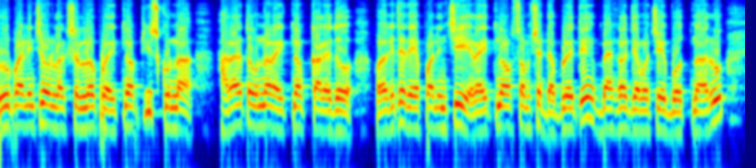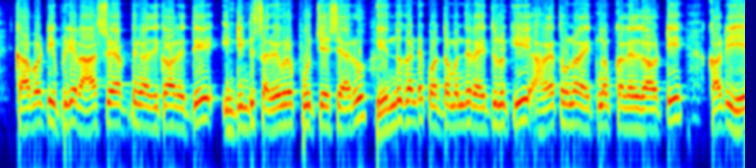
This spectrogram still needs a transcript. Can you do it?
రూపాయి నుంచి రెండు లక్షల లోపు రైతు తీసుకున్న అర్హత ఉన్న రైతు కాలేదు లేదు. వాళ్ళకైతే రేపటి నుంచి రైతు సంస్థ డబ్బులు అయితే బ్యాంకులో జమ చేయబోతున్నారు. కాబట్టి ఇప్పటికే రాష్ట్ర వ్యాప్తంగా అధికారులు అయితే ఇంటింటి సర్వే కూడా పూర్తి చేశారు. ఎందుకంటే కొంతమంది రైతులకి అర్హత ఉన్న రైతు మాఫ్ కాలేదు కాబట్టి కాబట్టి ఏ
